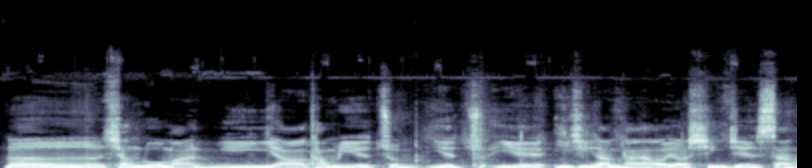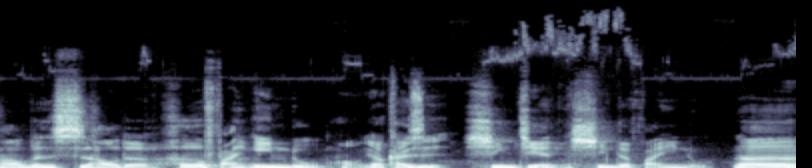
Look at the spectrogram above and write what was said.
那像罗马尼亚，他们也准也也已经安排好要新建三号跟四号的核反应炉，哈，要开始新建新的反应炉。那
